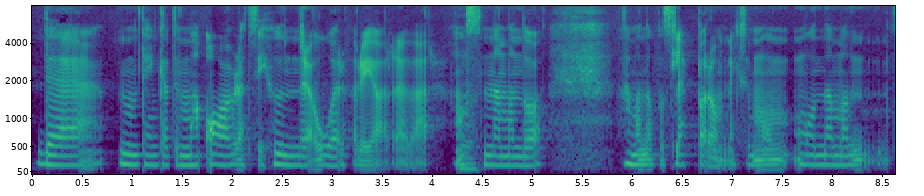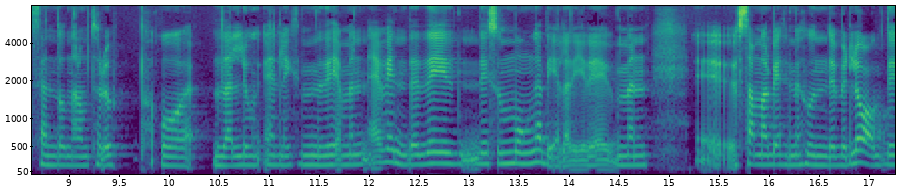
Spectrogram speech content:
Det, man tänker att de har avlats i hundra år för att göra det där. Och så när man då, när man då får släppa dem liksom, och, och när man sen då när de tar upp och det där eh, liksom, det, men jag vet inte, det är, det är så många delar i det. Men eh, samarbetet med hund överlag, det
